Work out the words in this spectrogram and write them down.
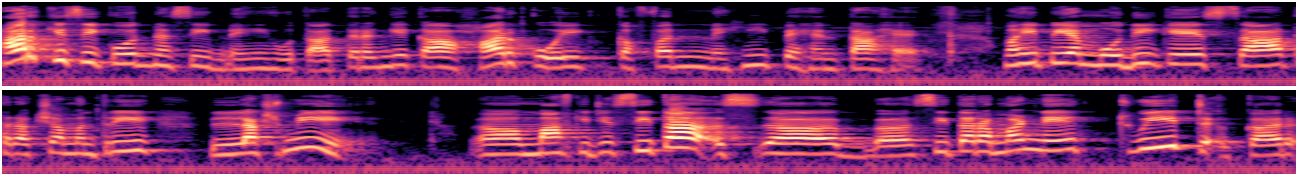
हर किसी को नसीब नहीं होता। तिरंगे का हर कोई कफन नहीं पहनता है। वहीं पीएम मोदी के साथ रक्षा मंत्री लक्ष्मी माफ़ कीजिए, सीता सीतारमण ने ट्वीट कर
